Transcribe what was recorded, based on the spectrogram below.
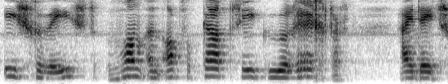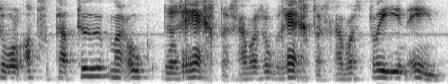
is geweest van een advocaat, zeker rechter. Hij deed zowel advocatuur, maar ook de rechter. Hij was ook rechter, hij was twee in één.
